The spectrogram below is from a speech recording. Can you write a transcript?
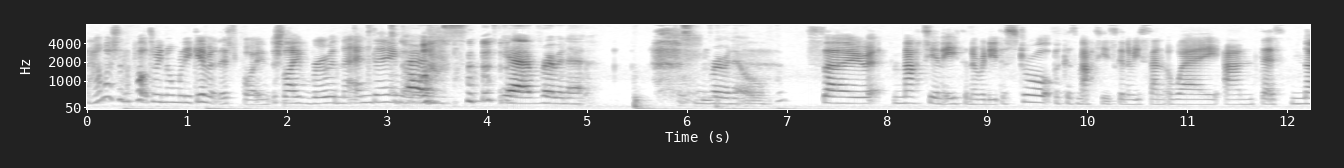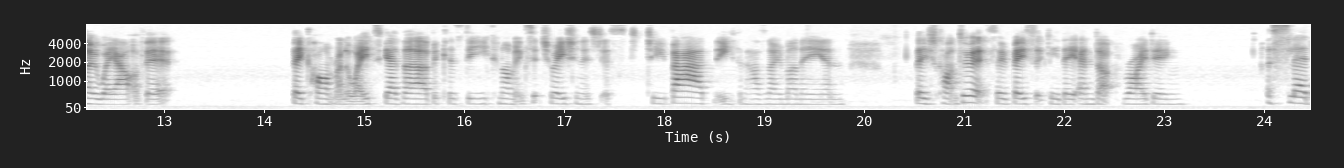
how much of the plot do we normally give at this point? Should I ruin the ending? or- Depends. yeah, ruin it. Just ruin it all. So Mattie and Ethan are really distraught because Mattie's going to be sent away and there's no way out of it. They can't run away together because the economic situation is just too bad. Ethan has no money and they just can't do it. So basically, they end up riding a sled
